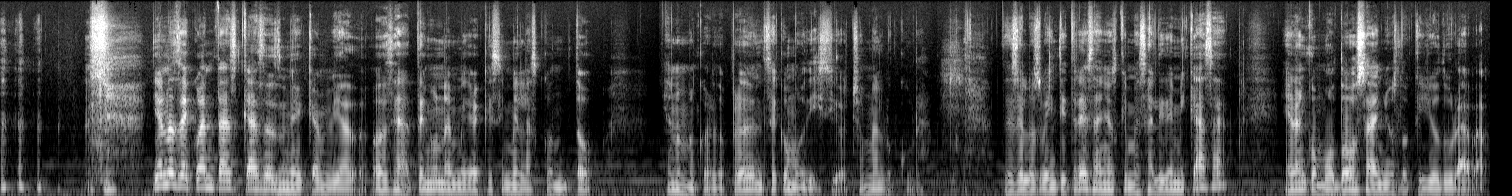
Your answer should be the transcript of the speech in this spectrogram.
Yo no sé cuántas casas me he cambiado. O sea, tengo una amiga que sí me las contó. Ya no me acuerdo, pero ser como 18, una locura. Desde los 23 años que me salí de mi casa, eran como dos años lo que yo duraba.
